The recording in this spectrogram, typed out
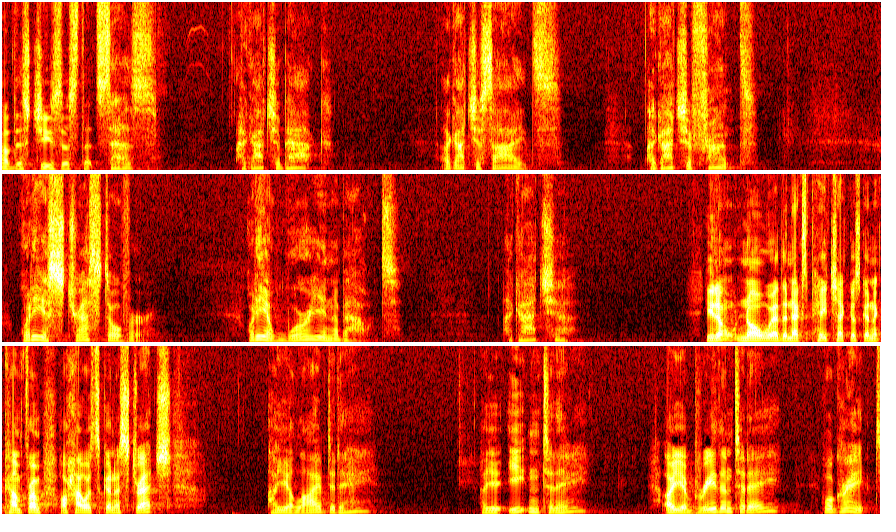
of this Jesus that says, I got you back. I got you sides. I got you front. What are you stressed over? What are you worrying about? I got you. You don't know where the next paycheck is going to come from or how it's going to stretch. Are you alive today? Are you eating today? Are you breathing today? Well, great.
